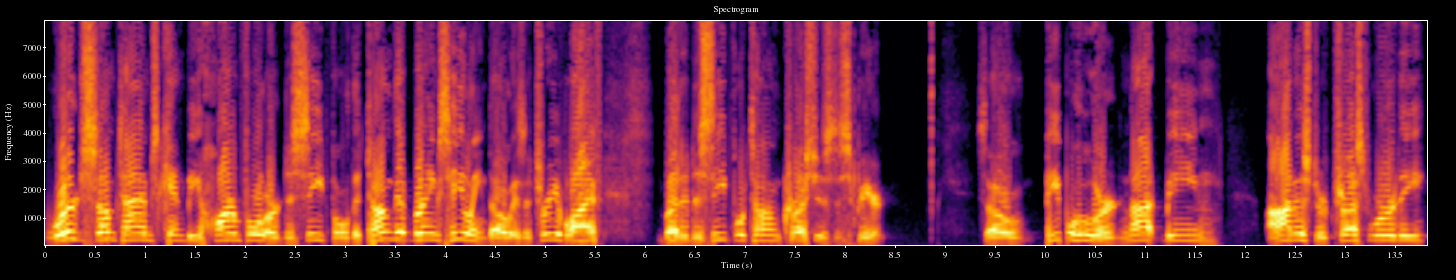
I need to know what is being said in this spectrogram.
words sometimes can be harmful or deceitful. The tongue that brings healing, though, is a tree of life, but a deceitful tongue crushes the spirit. So people who are not being honest or trustworthy,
